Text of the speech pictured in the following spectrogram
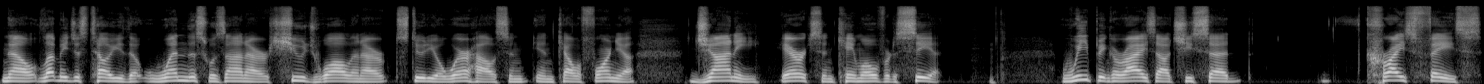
Now, let me just tell you that when this was on our huge wall in our studio warehouse in, in California, Joni Eareckson came over to see it. Weeping her eyes out, she said, Christ's face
